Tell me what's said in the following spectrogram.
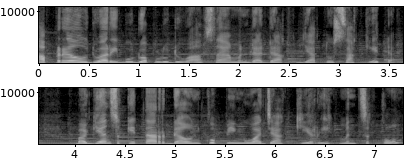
April 2022 saya mendadak jatuh sakit. Bagian sekitar daun kuping wajah kiri mencekung.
